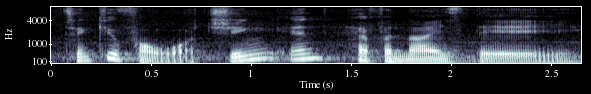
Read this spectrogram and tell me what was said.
Thank you for watching and have a nice day.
